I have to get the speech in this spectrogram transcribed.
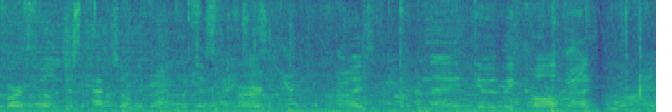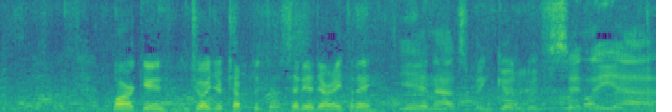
First of just catch on the ground, but just turn, alright? And then give a big call, right? Mark, you enjoyed your trip to the City of Derry today? Yeah, no, it's been good. We've certainly uh,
